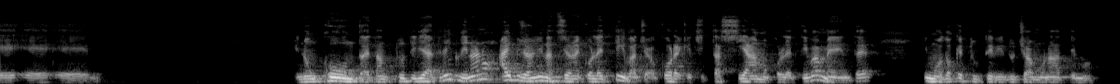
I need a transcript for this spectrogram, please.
e, e, non conta e tanto tutti gli altri inquinano, hai bisogno di un'azione collettiva, cioè occorre che ci tassiamo collettivamente in modo che tutti riduciamo un attimo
